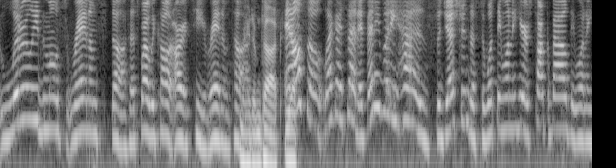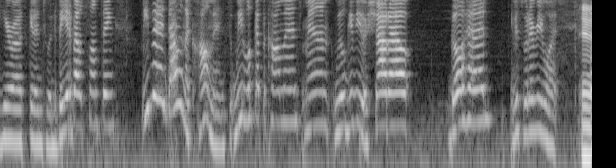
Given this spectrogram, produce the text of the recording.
literally the most random stuff. That's why we call it RT, random talks. Random talks, And yeah. also, like I said, if anybody has suggestions as to what they want to hear us talk about, they want to hear us get into a debate about something, leave it down in the comments. We look at the comments, man. We'll give you a shout out. Go ahead, give us whatever you want. And-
